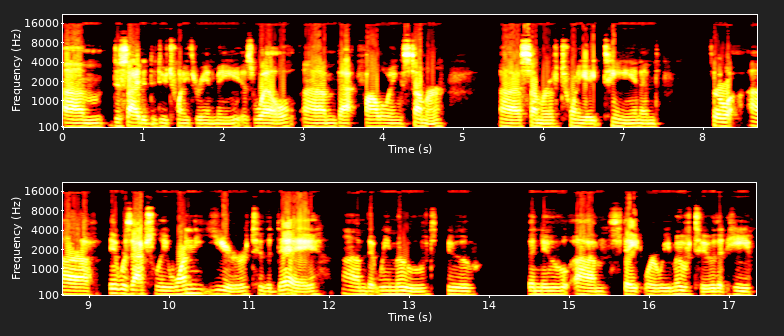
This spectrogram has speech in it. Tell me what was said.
um, decided to do 23andMe as well um, that following summer, uh, summer of 2018. And so uh, it was actually one year to the day um, that we moved to the new um, state where we moved to that he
